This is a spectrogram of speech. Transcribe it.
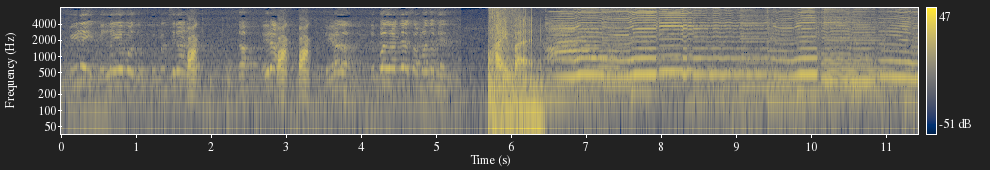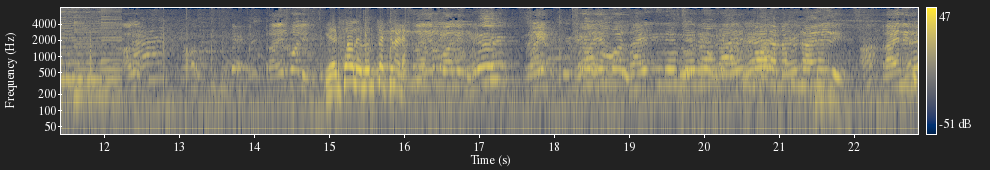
స్పీడ్ అయ్యి మెల్లగా పోద్దు మంచిగా. దెబ్బలు సంబంధం లేదు. ట్రయల్ బాల్ ఇది. ట్రయల్ బాల్ ఇది. Trial trial ball. Trial ball అన్నప్పుడు ట్రయల్ ఇది. ట్రయల్ ఇది.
